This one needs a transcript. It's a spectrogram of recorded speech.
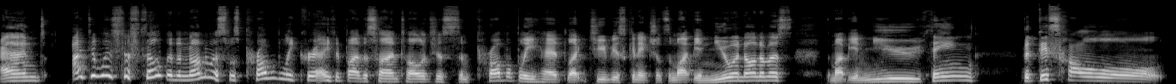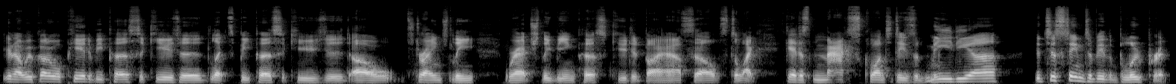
And I always just felt that Anonymous was probably created by the Scientologists and probably had like dubious connections. There might be a new Anonymous, there might be a new thing, but this whole, you know, we've got to appear to be persecuted, let's be persecuted, oh, strangely, we're actually being persecuted by ourselves to like get us mass quantities of media. It just seemed to be the blueprint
